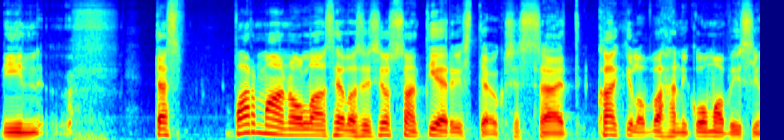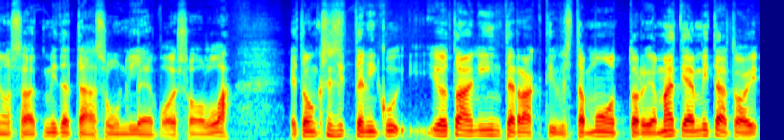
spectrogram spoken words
niin tässä varmaan ollaan sellaisessa jossain tieristeyksessä, että kaikilla on vähän niin kuin oma visionsa, että mitä tämä suunnilleen voisi olla. Että onko se sitten niin kuin jotain interaktiivista moottoria. Mä en tiedä, mitä toi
